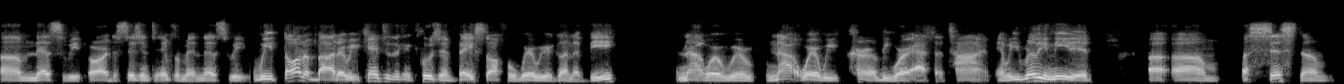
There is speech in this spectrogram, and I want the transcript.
um, NetSuite or our decision to implement NetSuite, we thought about it. We came to the conclusion based off of where we were going to be, not where we're not where we currently were at the time. And we really needed a, um, a system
